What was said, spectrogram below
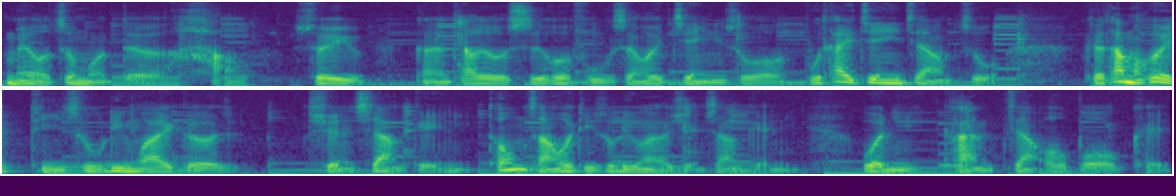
没有这么的好，所以可能调酒师或服务生会建议说不太建议这样做。可他们会提出另外一个选项给你，通常会提出另外一个选项给你，问你看这样 O 不 OK？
